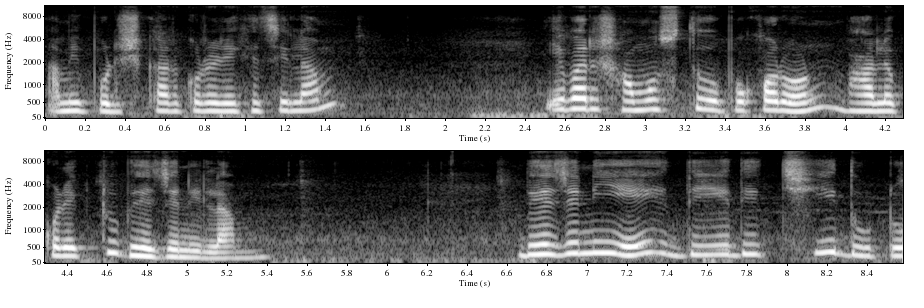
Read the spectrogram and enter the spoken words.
আমি পরিষ্কার করে রেখেছিলাম। এবার সমস্ত উপকরণ ভালো করে একটু ভেজে নিলাম। ভেজে নিয়ে দিয়ে দিচ্ছি দুটো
